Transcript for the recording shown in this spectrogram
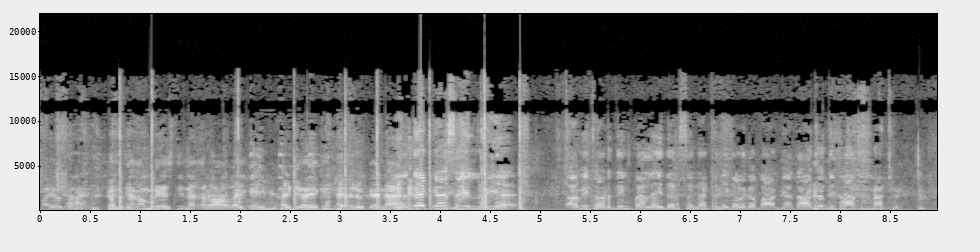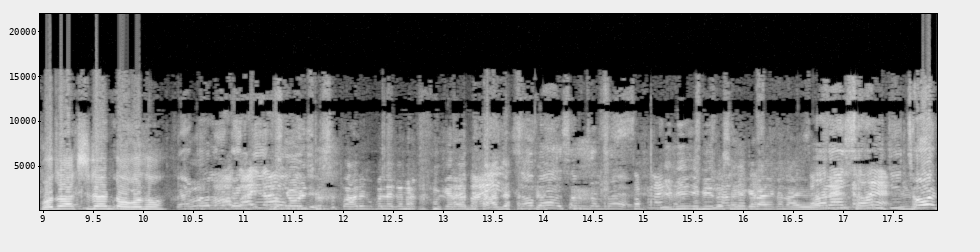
भाई तो कम से कम बेइज्जती ना करवाओ भाई कहीं भी खड़ी होगी रुके ना। देख कैसे हिल रही है। अभी थोड़े दिन पहले इधर से नट निकल के भाग गया था। आज दिखा दूँ नट। वो तो एक्सीडेंट हो गया तो पेट्रोल की टंकी है कम करा दिखा दे। सब है सब चल रहा है। ये भी ये भी तो सही हैं। सारा सारी चीज़ छोड़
